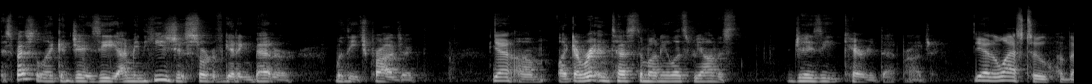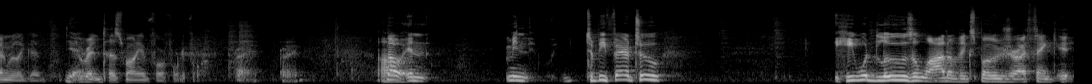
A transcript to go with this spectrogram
especially like a Jay Z. I mean, he's just sort of getting better with each project. Yeah, Um, like a written testimony. Let's be honest, Jay Z carried that project. yeah. The last two have been really good. Yeah. The written testimony and 444. Right, right. no, and I mean, to be fair too, he would lose a lot of exposure. I think it.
